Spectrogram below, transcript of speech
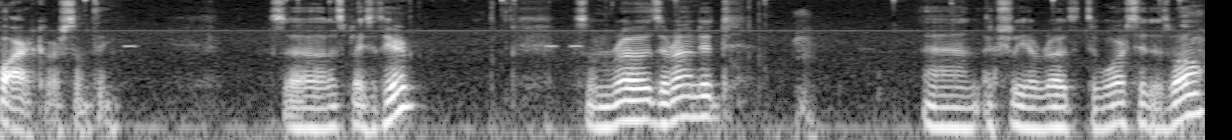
park or something. So let's place it here. Some roads around it and actually a road towards it as well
